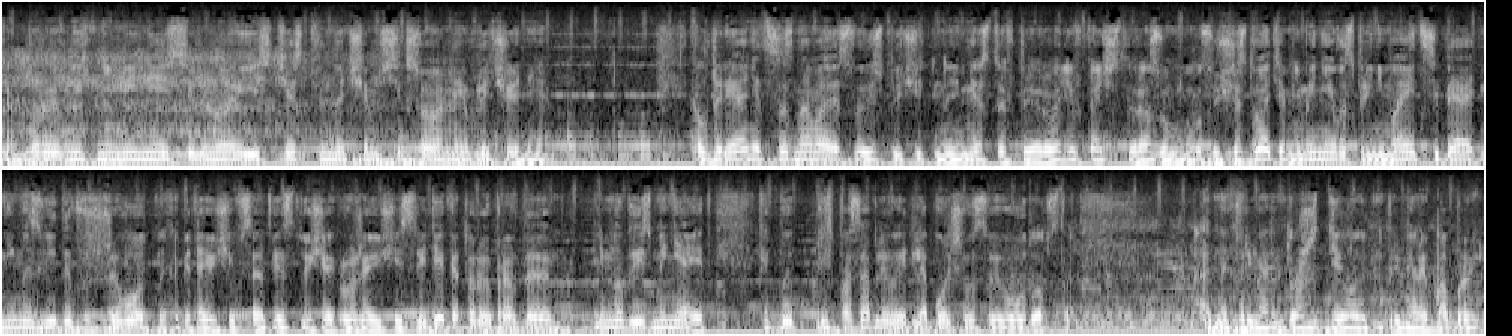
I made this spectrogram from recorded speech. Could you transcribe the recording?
которое в них не менее сильное и естественно, чем сексуальное влечение. Колдерианец, сознавая свое исключительное место в природе в качестве разумного существа, тем не менее воспринимает себя одним из видов животных, обитающих в соответствующей окружающей среде, которую, правда, немного изменяет, как бы приспосабливает для большего своего удобства. Однако примерно тоже делают, например, и бобры.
